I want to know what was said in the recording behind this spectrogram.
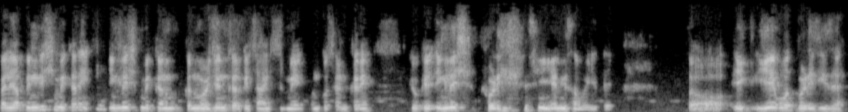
पहले आप इंग्लिश में करें इंग्लिश में कन्वर्जन करके चाइनीज़ में उनको सेंड करें क्योंकि इंग्लिश थोड़ी ये नहीं समझते। तो एक ये बहुत बड़ी चीज़ है।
